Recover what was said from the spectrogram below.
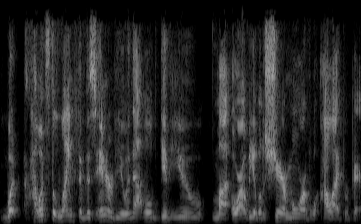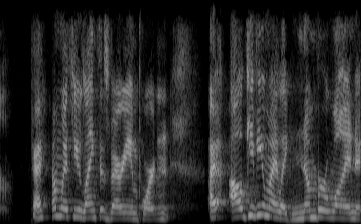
what how, what's the length of this interview, and that will give you my, or I'll be able to share more of how I prepare. Okay, I'm with you. Length is very important. I, I'll give you my like number one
